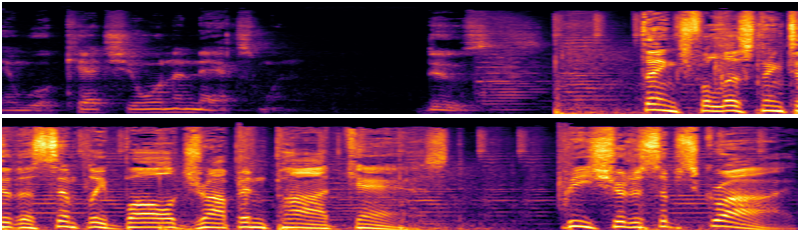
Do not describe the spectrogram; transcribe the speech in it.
and we'll catch you on the next one. Deuces. Thanks for listening to the Simply Ball Dropping Podcast. Be sure to subscribe,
